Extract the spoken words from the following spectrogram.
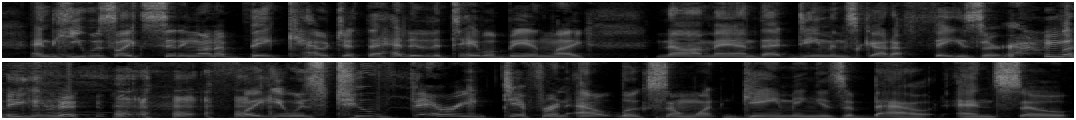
and he was like sitting on a big couch at the head of the table being like nah man that demon's got a phaser. Like like it was two very different outlooks on what gaming is about. And so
